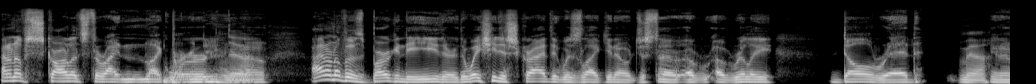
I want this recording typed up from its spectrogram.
I don't know if scarlet's the right like word. Burgundy? You Yeah. know? I don't know if it was burgundy either. The way she described it was like you know just a a, a really dull red. yeah. You know,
